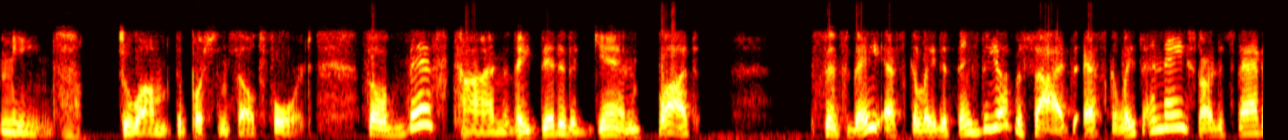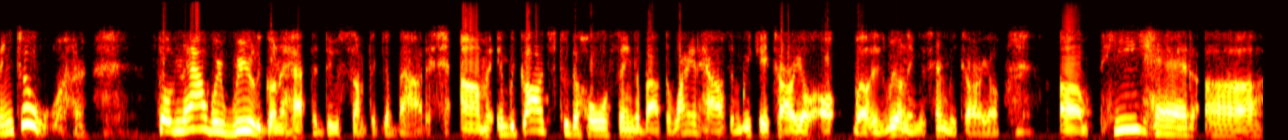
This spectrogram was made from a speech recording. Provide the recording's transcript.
means to um to push themselves forward. So this time they did it again, but since they escalated things, the other side escalates and they started stabbing too. So now we're really going to have to do something about it. Um, in regards to the whole thing about the White House, and Enrique Tarrio, uh, well, his real name is Henry Tarrio, um, he had uh,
